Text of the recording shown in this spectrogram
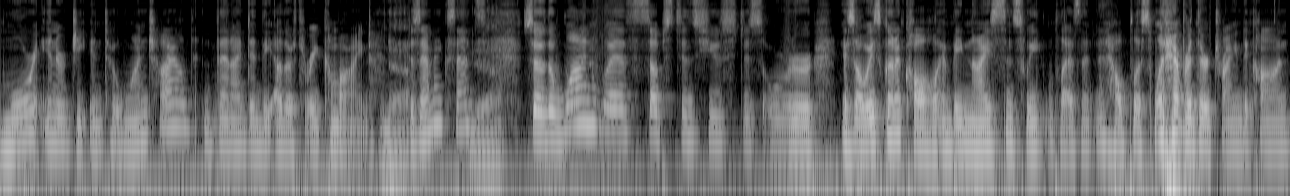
more energy into one child than I did the other three combined. Yeah. Does that make sense? Yeah. So the one with substance use disorder is always going to call and be nice and sweet and pleasant and helpless whenever they're trying to con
